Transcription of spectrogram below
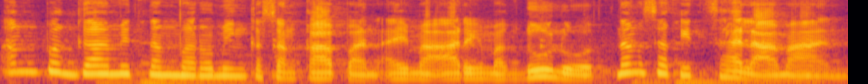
Ang paggamit ng maruming kasangkapan ay maaring magdulot ng sakit sa halaman.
